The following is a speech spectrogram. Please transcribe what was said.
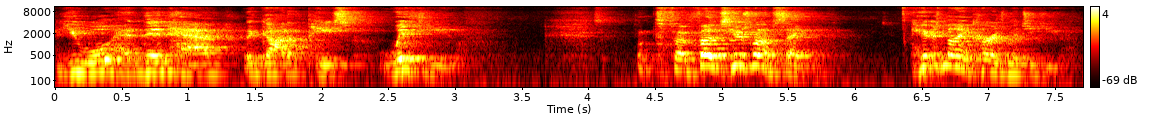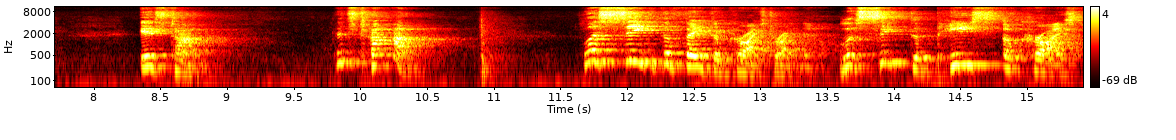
you will then have the God of peace with you. So, folks, here's what I'm saying. Here's my encouragement to you it's time. It's time. Let's seek the faith of Christ right now. Let's seek the peace of Christ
